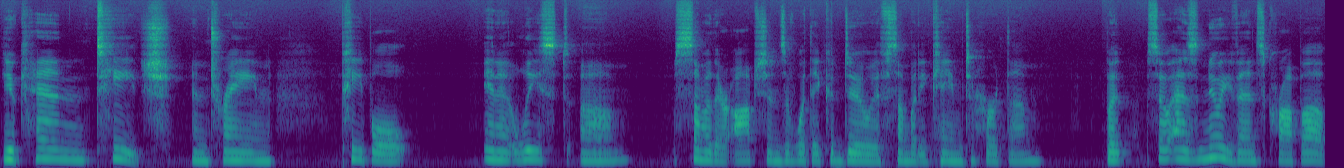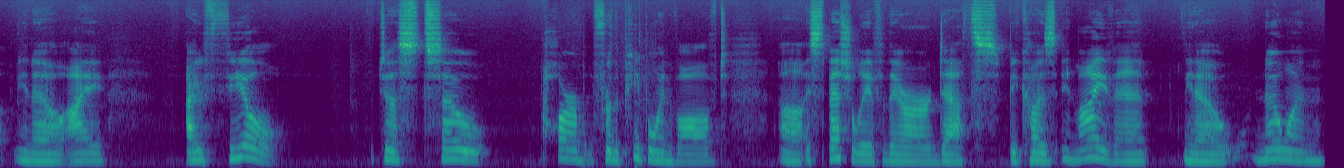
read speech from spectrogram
you can teach and train people in at least um, some of their options of what they could do if somebody came to hurt them. But so as new events crop up, you know, I I feel just so horrible for the people involved uh, especially if there are deaths, because in my event, you know, no one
